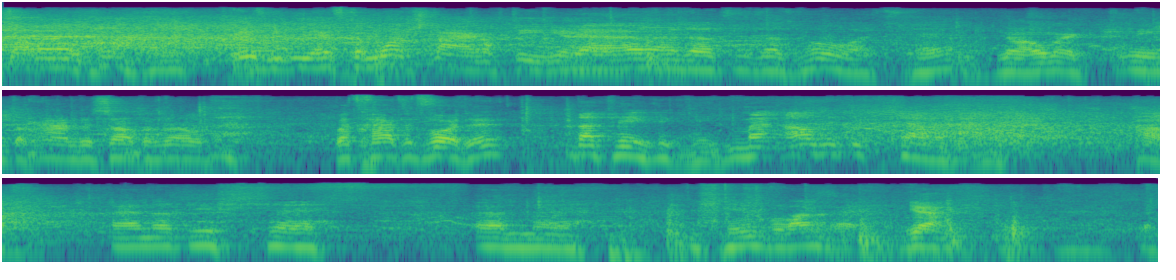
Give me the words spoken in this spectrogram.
staat, u, heeft gemorst daar op die... eh, Ja, maar dat, dat hoort, hè. Nou, maar ik neem toch aan, dat zal er wel... Wat gaat het worden? Dat weet ik niet, maar als ik het zelf doe. Ah, En dat is, eh, een, eh, is heel belangrijk. ja. Dat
